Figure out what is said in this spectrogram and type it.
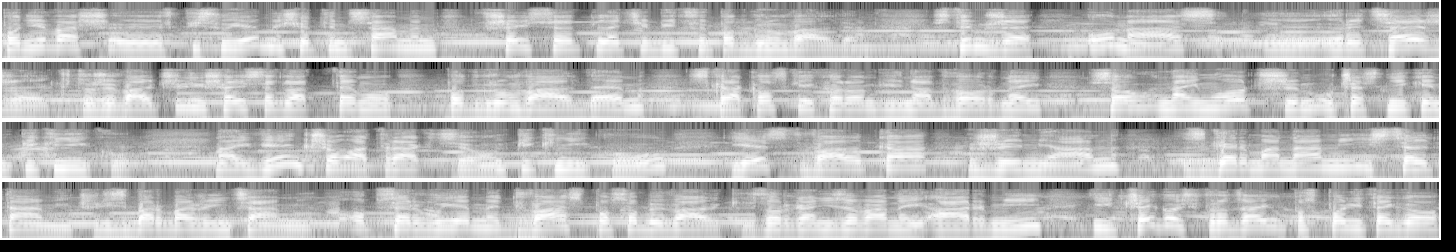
ponieważ y, wpisujemy się tym samym w 600-lecie bitwy pod Grunwaldem. Z tym, że u nas y, rycerze, którzy walczyli 600 lat temu pod Grunwaldem z krakowskiej chorągi nadwornej są najmłodszym uczestnikiem pikniku. Największą atrakcją pikniku jest walka Rzymian z Germanami i z Celtami, czyli z barbarzyńcami. Obserwujemy dwa sposoby walki: zorganizowanej armii i czegoś w rodzaju pospolitego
